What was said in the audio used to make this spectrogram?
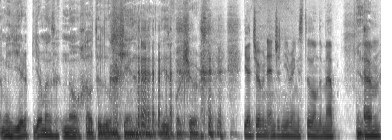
I mean, Ger- Germans know how to do machines. this for sure. Yeah, German engineering is still on the map. Yes. Um,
